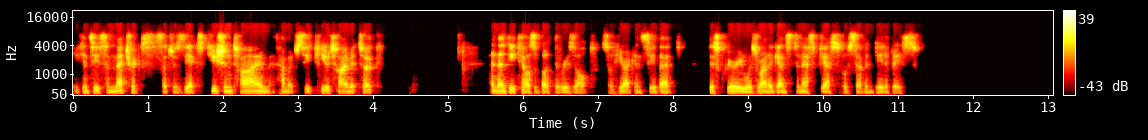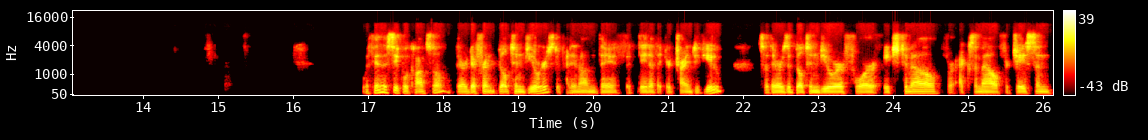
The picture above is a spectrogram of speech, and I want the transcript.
You can see some metrics such as the execution time, how much CPU time it took, and then details about the result. So here I can see that this query was run against an SPS 07 database. Within the SQL console, there are different built-in viewers depending on the, the data that you're trying to view. So there is a built-in viewer for HTML, for XML, for JSON.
